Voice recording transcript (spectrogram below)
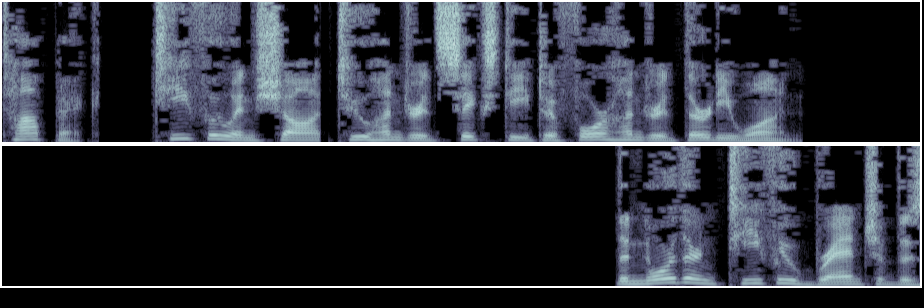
Tifu and Xia 260 to 431 The northern Tifu branch of the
